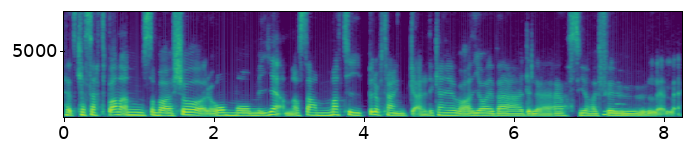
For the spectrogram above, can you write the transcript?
ett kassettband som bara kör om och om igen av samma typer av tankar. Det kan ju vara jag är värdelös, jag är ful mm. eller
